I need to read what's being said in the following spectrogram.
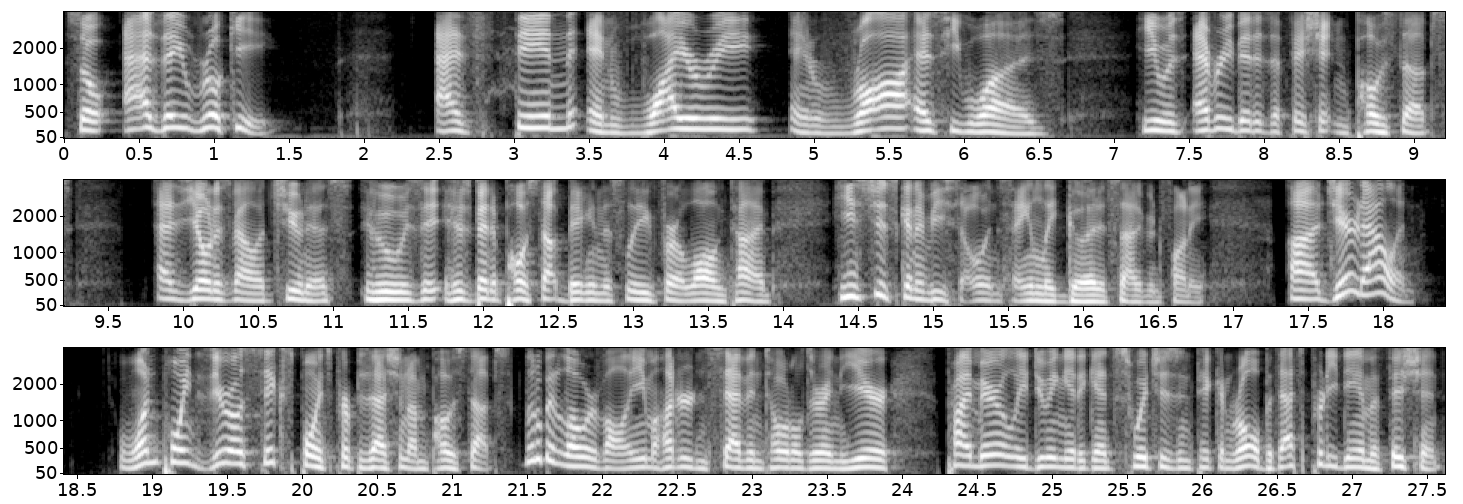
So, as a rookie, as thin and wiry and raw as he was, he was every bit as efficient in post ups as Jonas Valanciunas, who is who's been a post up big in this league for a long time. He's just going to be so insanely good. It's not even funny. Uh, Jarrett Allen, 1.06 points per possession on post ups. A little bit lower volume, 107 total during the year, primarily doing it against switches and pick and roll, but that's pretty damn efficient.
